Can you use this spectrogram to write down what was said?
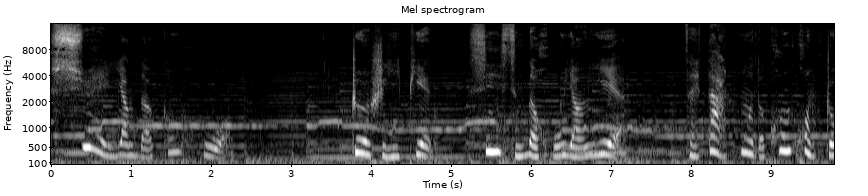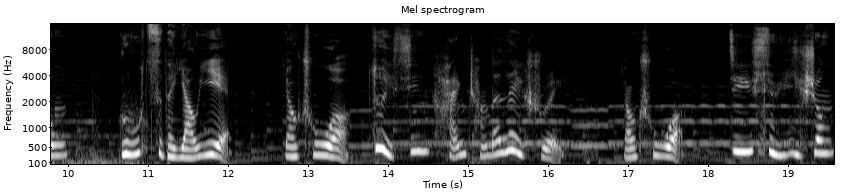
血一样的篝火。这是一片心形的胡杨叶，在大漠的空旷中如此的摇曳，摇出我最心寒长的泪水，摇出我。积蓄一生，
